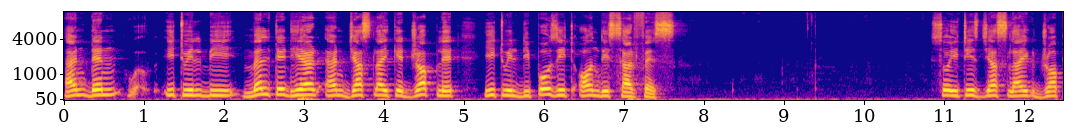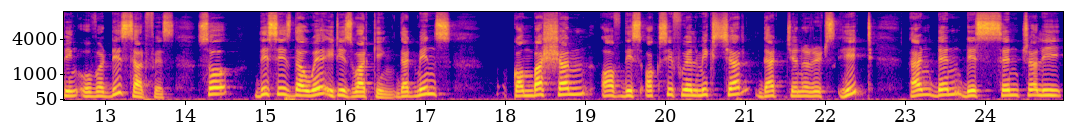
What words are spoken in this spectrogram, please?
and then it will be melted here and just like a droplet it will deposit on this surface. So, it is just like dropping over this surface. So, this is the way it is working. That means combustion of this oxyfuel mixture that generates heat and then this centrally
